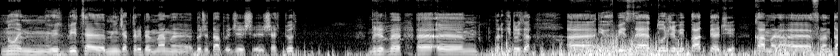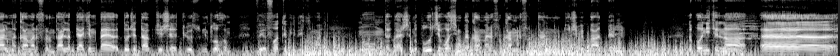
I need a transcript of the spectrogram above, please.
Ну, м, USB-C, Minjack 3.5 мм, э, Dodge Tab G6 Plus. Дуже, в- э, э, дорогие друзья, э, USB-C, Dodge VPad 5G. Камера э, фронтальна, камера фронтальна 5 МП, Dodge Tab G6 Plus. Неплохо ви- фото видео снимать. Ну, и так дальше. Ну, получше 8 МП камера, фр- камера фронтальная, Dodge VPad 5G. Дополнительно э,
